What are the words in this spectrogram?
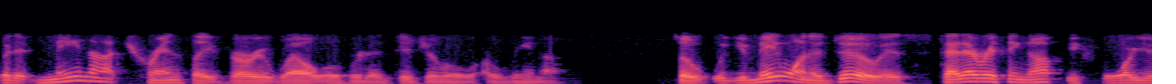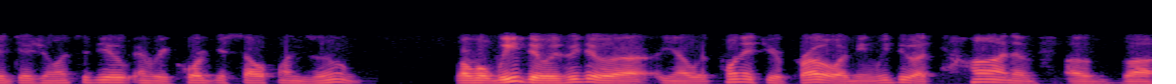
but it may not translate very well over the digital arena. So what you may want to do is set everything up before your digital interview and record yourself on Zoom. Or what we do is we do a you know with Phone Interview Pro. I mean we do a ton of of uh,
